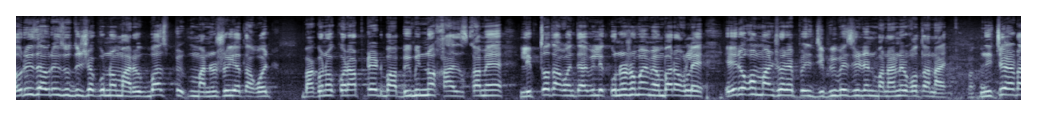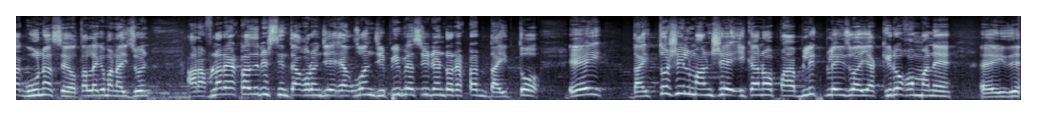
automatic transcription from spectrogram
আউরি জাউরি যদি সে কোনো মারুকবাজ মানুষ হইয়া থাকেন বা কোনো করাপ্টেড বা বিভিন্ন কাজ কামে লিপ্ত থাকেন তা বলে কোনো সময় মেম্বার হলে এইরকম মানুষের জিপি প্রেসিডেন্ট বানানোর কথা নাই। নিশ্চয় একটা গুণ আছে ওটার লাগে বানাইছেন। আর আপনারা একটা জিনিস চিন্তা করেন যে একজন জিপি প্রেসিডেন্টের একটা দায়িত্ব, এই দায়িত্বশীল মানুষে ইকানো পাবলিক প্লেস হইয়া কীরকম মানে এই যে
